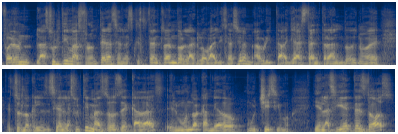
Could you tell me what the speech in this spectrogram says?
fueron las últimas fronteras en las que está entrando la globalización. Ahorita ya está entrando. ¿no? Esto es lo que les decía. En las últimas dos décadas el mundo ha cambiado muchísimo. Y en las siguientes dos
